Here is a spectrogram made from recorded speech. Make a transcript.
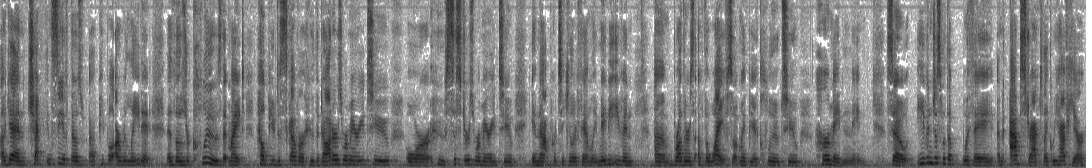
Again, check and see if those uh, people are related, those are clues that might help you discover who the daughters were married to or who sisters were married to in that particular family. Maybe even um, brothers of the wife, so it might be a clue to her maiden name. So even just with a with a an abstract like we have here,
